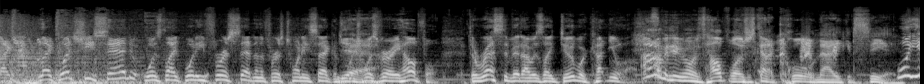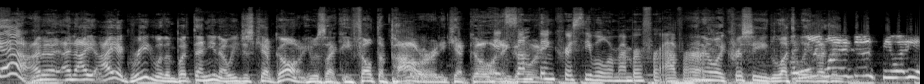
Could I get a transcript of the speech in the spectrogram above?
like, like what she said was like what he first said in the first twenty seconds, which was very helpful. The rest of it, I was like, dude, we're cutting you off. I don't know if it even was helpful. It was just kind of cool. Now you can see it. Well, yeah, I mean, and I, I agreed with him, but then you know he just kept going. He was like he felt the power and he kept going It's and going. something Chrissy will remember forever. You know, like Chrissy, luckily. I luckily, really I wanted think- to see what he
